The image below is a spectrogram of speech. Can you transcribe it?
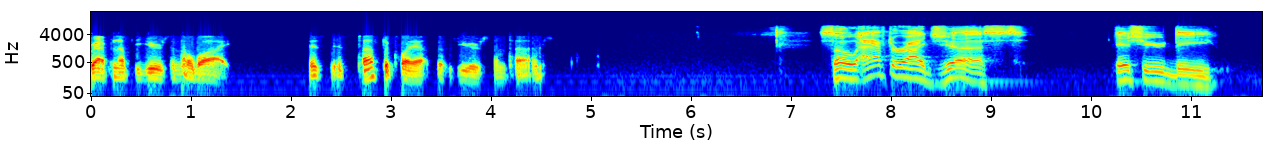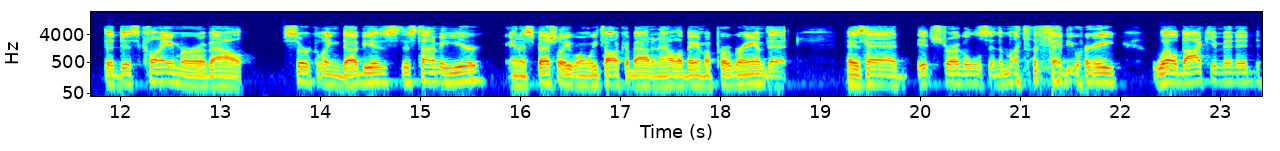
wrapping up the years in Hawaii. It's it's tough to play out those years sometimes. So after I just issued the the disclaimer about circling W's this time of year, and especially when we talk about an Alabama program that has had its struggles in the month of February well documented.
